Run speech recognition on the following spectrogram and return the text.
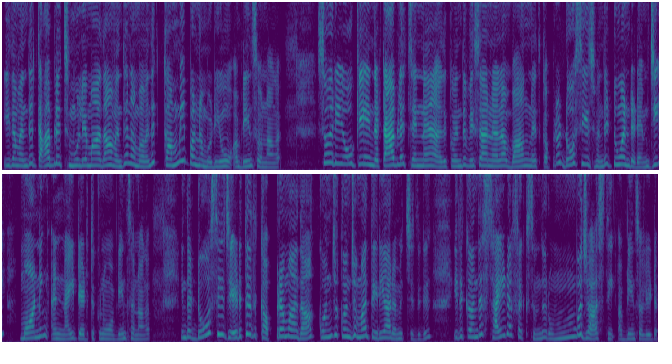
இதை வந்து டேப்லெட்ஸ் மூலியமாக தான் வந்து நம்ம வந்து கம்மி பண்ண முடியும் அப்படின்னு சொன்னாங்க. சரி ஓகே இந்த டேப்லெட்ஸ் என்ன? அதுக்கு வந்து விசாரணைலாம் வாங்கினதுக்கப்புறம் டோசேஜ் வந்து two hundred MG morning and night எடுத்துக்கணும் அப்படின்னு சொன்னாங்க. இந்த டோசேஜ் எடுத்ததுக்கு அப்புறமா தான் கொஞ்சம் கொஞ்சமாக தெரிய ஆரம்பிச்சதுக்கு இதுக்கு வந்து சைட் எஃபெக்ட்ஸ் வந்து ரொம்ப ஜாஸ்தி அப்படின்னு சொல்லிட்டு.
